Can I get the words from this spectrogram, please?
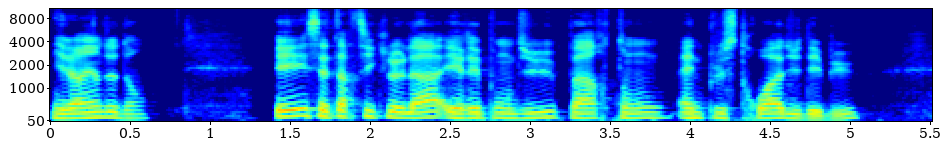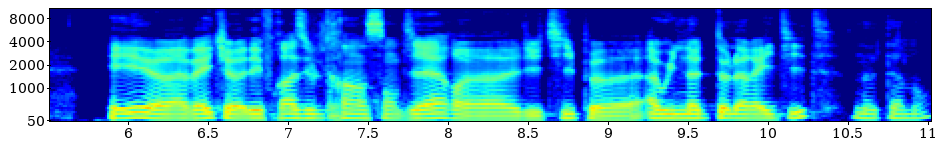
Il y avait rien dedans. Et cet article-là est répondu par ton N plus 3 du début. Et euh, avec euh, des phrases ultra incendiaires euh, du type I will not tolerate it, notamment.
